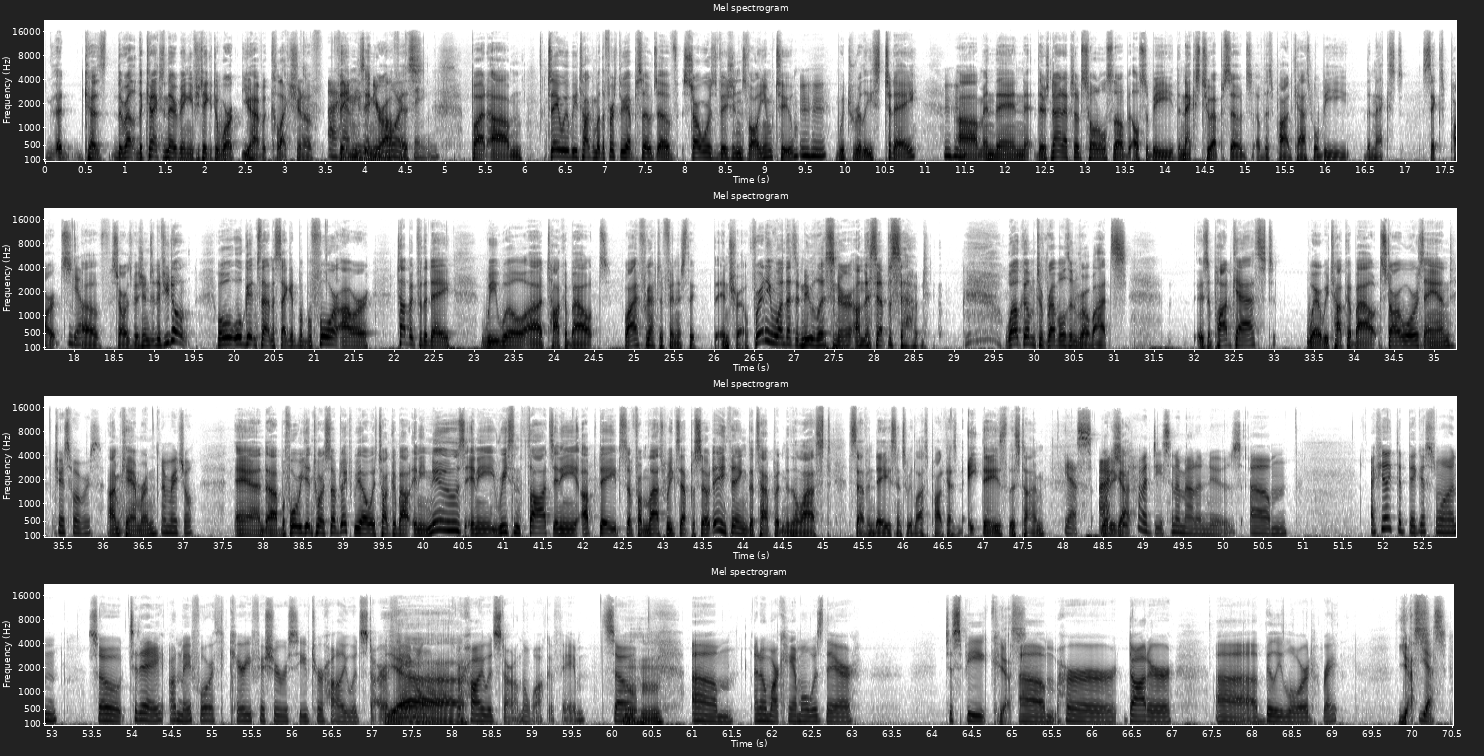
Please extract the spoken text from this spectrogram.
because the re- the connection there being, if you take it to work, you have a collection of I things in your office. things. But um, today we'll be talking about the first three episodes of Star Wars Visions Volume 2, Mm-hmm. which released today. Um, and then there's nine episodes total, so there'll also be the next two episodes of this podcast will be the next six parts Yep. of Star Wars Visions. And if you don't, well, we'll get into that in a second. But before our topic for the day, we will uh, talk about. Well, I forgot to finish the, the intro. For anyone that's a new listener on this episode, welcome to Rebels and Robots. It's a podcast where we talk about Star Wars and Transformers. I'm Cameron. I'm Rachel. And uh, before we get into our subject, we always talk about any news, any recent thoughts, any updates from last week's episode, anything that's happened in the last seven days since we last podcasted, eight days this time. Yes, What I do you got? have a decent amount of news. Um, I feel like the biggest one. So today on May fourth, Carrie Fisher received her Hollywood Star of Fame Yeah. on, or Hollywood Star on the Walk of Fame. So, Mm-hmm. um, I know Mark Hamill was there to speak. Yes. Um, her daughter, uh, Billie Lourd, right? Yes. Yes.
